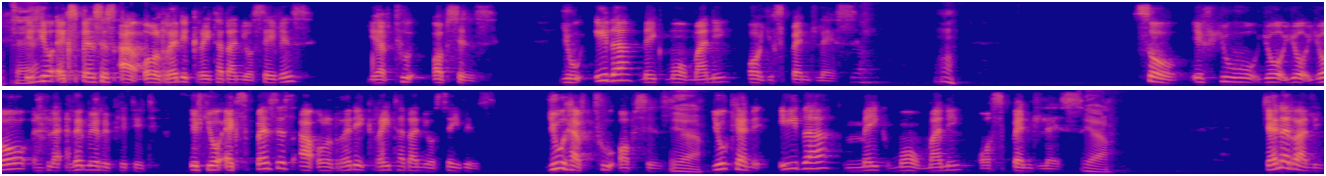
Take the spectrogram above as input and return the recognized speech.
Okay. If your expenses are already greater than your savings, you have two options. You either make more money or you spend less. Hmm. So if you your your your let me repeat it. If your expenses are already greater than your savings, you have two options. yeah. You can either make more money or spend less. Yeah. Generally,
